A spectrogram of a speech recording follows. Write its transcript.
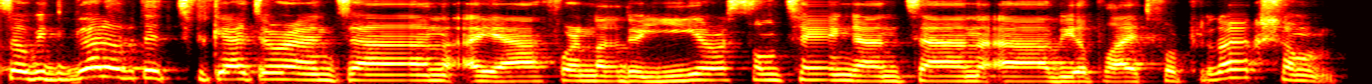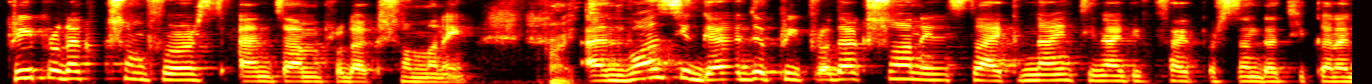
so we developed it together, and then uh, yeah, for another year or something, and then uh, we applied for production, pre-production first, and then production money. Right. And once you get the pre-production, it's like 90, 95 percent that you're gonna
